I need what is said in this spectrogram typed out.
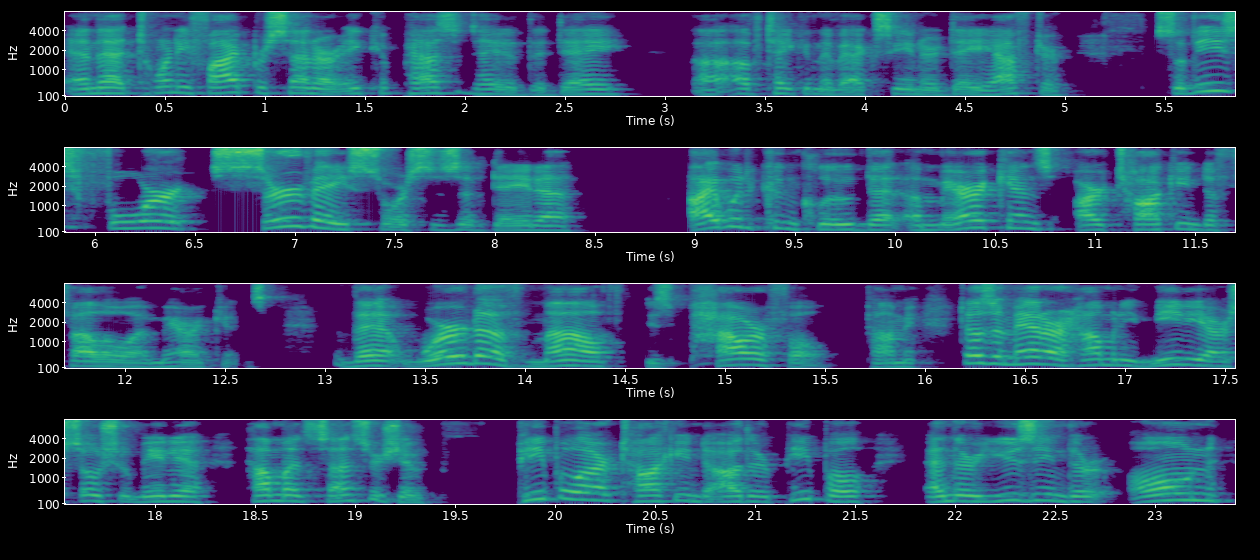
and that 25% are incapacitated the day uh, of taking the vaccine or day after. So these four survey sources of data, I would conclude that Americans are talking to fellow Americans. That word of mouth is powerful, Tommy. Doesn't matter how many media or social media, how much censorship, people are talking to other people and they're using their own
